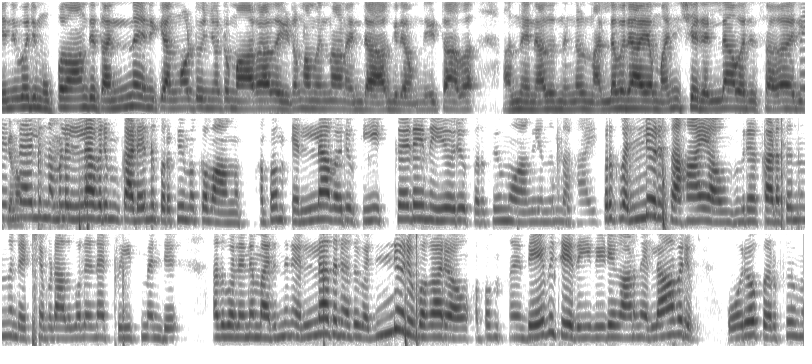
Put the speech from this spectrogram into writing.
ജനുവരി മുപ്പതാം തീയതി തന്നെ എനിക്ക് അങ്ങോട്ടും ഇങ്ങോട്ടും മാറാതെ ഇടണമെന്നാണ് എന്റെ ആഗ്രഹം. നീട്ടാതെ അന്ന് തന്നെ അത് നിങ്ങൾ നല്ലവരായ മനുഷ്യരെല്ലാവരും സഹകരിക്കണം. എന്തായാലും നമ്മൾ എല്ലാവരും കടയിൽ നിന്ന് പെർഫ്യൂം ഒക്കെ വാങ്ങും. അപ്പം എല്ലാവരും ഈ കടയിൽ നിന്ന് ഈ ഒരു പെർഫ്യൂം വാങ്ങിയൊന്ന് സഹായിക്കും ഇവർക്ക് വലിയൊരു സഹായമാവും. ഇവരെ കടത്തിൽ നിന്നും രക്ഷപ്പെടാം. അതുപോലെ തന്നെ ട്രീറ്റ്മെന്റ് അതുപോലെ തന്നെ മരുന്നിനും എല്ലാത്തിനും അത് വലിയൊരു ഉപകാരമാകും അപ്പം ദയവ് ചെയ്ത് ഈ വീഡിയോ കാണുന്ന എല്ലാവരും ഓരോ പെർഫ്യൂം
